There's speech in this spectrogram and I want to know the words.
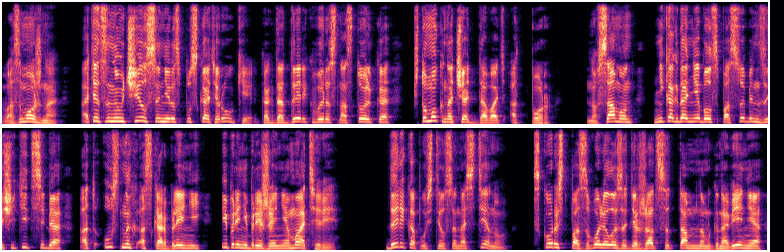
Возможно, Отец и научился не распускать руки, когда Дерек вырос настолько, что мог начать давать отпор. Но сам он никогда не был способен защитить себя от устных оскорблений и пренебрежения матери. Дерек опустился на стену. Скорость позволила задержаться там на мгновение,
